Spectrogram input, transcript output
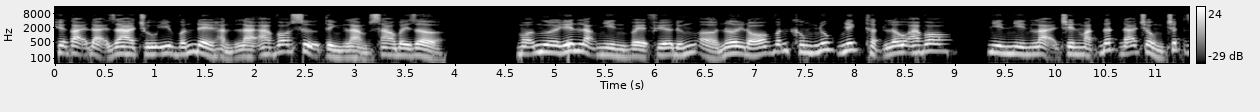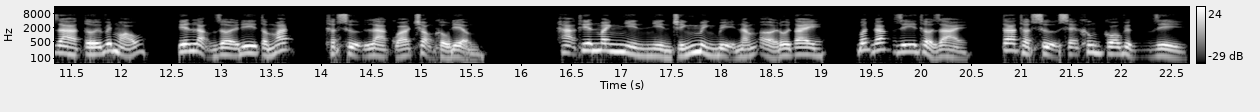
Hiện tại đại gia chú ý vấn đề hẳn là A võ sự tình làm sao bây giờ. Mọi người yên lặng nhìn về phía đứng ở nơi đó vẫn không nhúc nhích thật lâu A võ, nhìn nhìn lại trên mặt đất đã trồng chất ra tới vết máu, yên lặng rời đi tầm mắt, thật sự là quá trọng khẩu điểm. Hạ thiên manh nhìn nhìn chính mình bị nắm ở đôi tay, bất đắc dĩ thở dài, ta thật sự sẽ không có việc gì,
